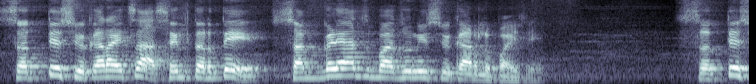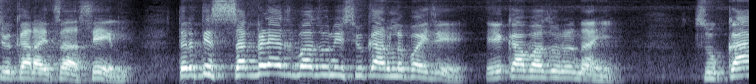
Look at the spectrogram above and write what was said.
सत्य स्वीकारायचं असेल तर ते सगळ्याच बाजूनी स्वीकारलं पाहिजे. सत्य स्वीकारायचं असेल तर ते सगळ्याच बाजूनी स्वीकारलं पाहिजे. एका बाजूनं नाही. चुका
